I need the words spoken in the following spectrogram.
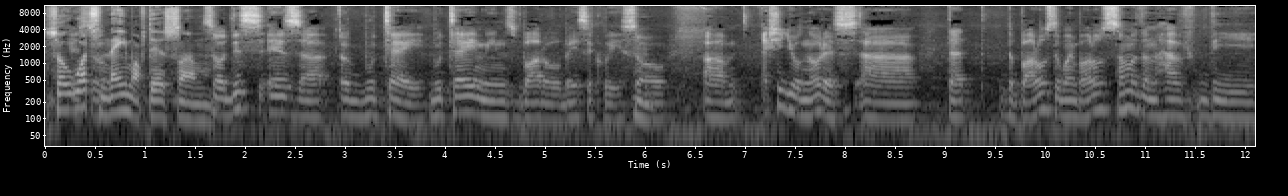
So, Okay, what's so- the name of this? Um, So this is uh, a bouteille. Bouteille means bottle, basically. So um, actually, you'll notice uh, that the bottles, the wine bottles, some of them have the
